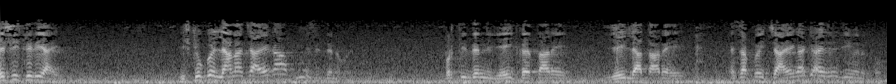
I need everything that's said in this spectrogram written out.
ऐसी स्थिति आएगी इसको कोई लाना चाहेगा आप इसी दिन में? प्रतिदिन यही करता रहे, यही लाता रहे। ऐसा कोई चाहेगा क्या ऐसे जीवन को?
